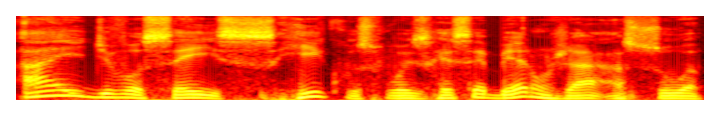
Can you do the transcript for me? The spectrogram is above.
Ai de vocês, ricos, pois receberam já a sua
